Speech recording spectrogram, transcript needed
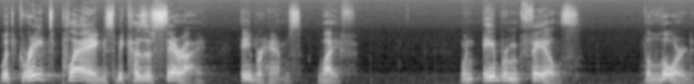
with great plagues because of Sarai Abraham's wife. When Abram fails, the Lord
